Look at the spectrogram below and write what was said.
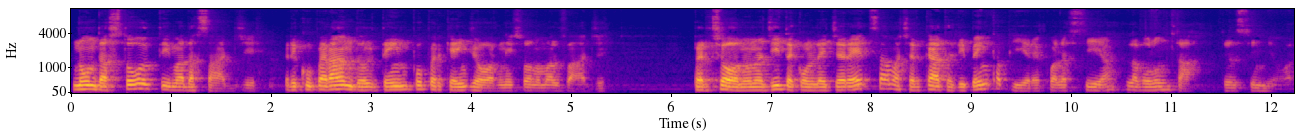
non da stolti ma da saggi, recuperando il tempo perché i giorni sono malvagi. Perciò non agite con leggerezza, ma cercate di ben capire quale sia la volontà del Signore.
